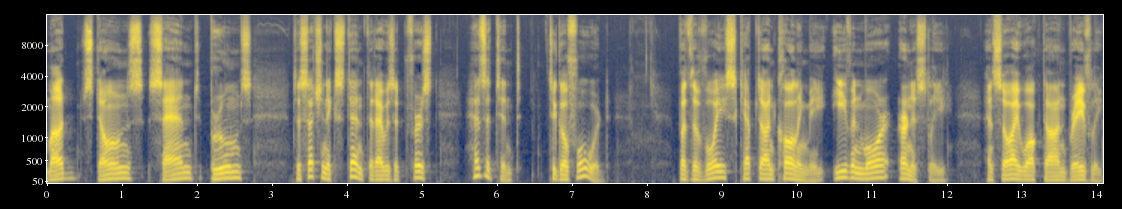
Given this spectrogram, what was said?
mud, stones, sand, brooms, to such an extent that I was at first hesitant to go forward. But the voice kept on calling me even more earnestly, and so I walked on bravely.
